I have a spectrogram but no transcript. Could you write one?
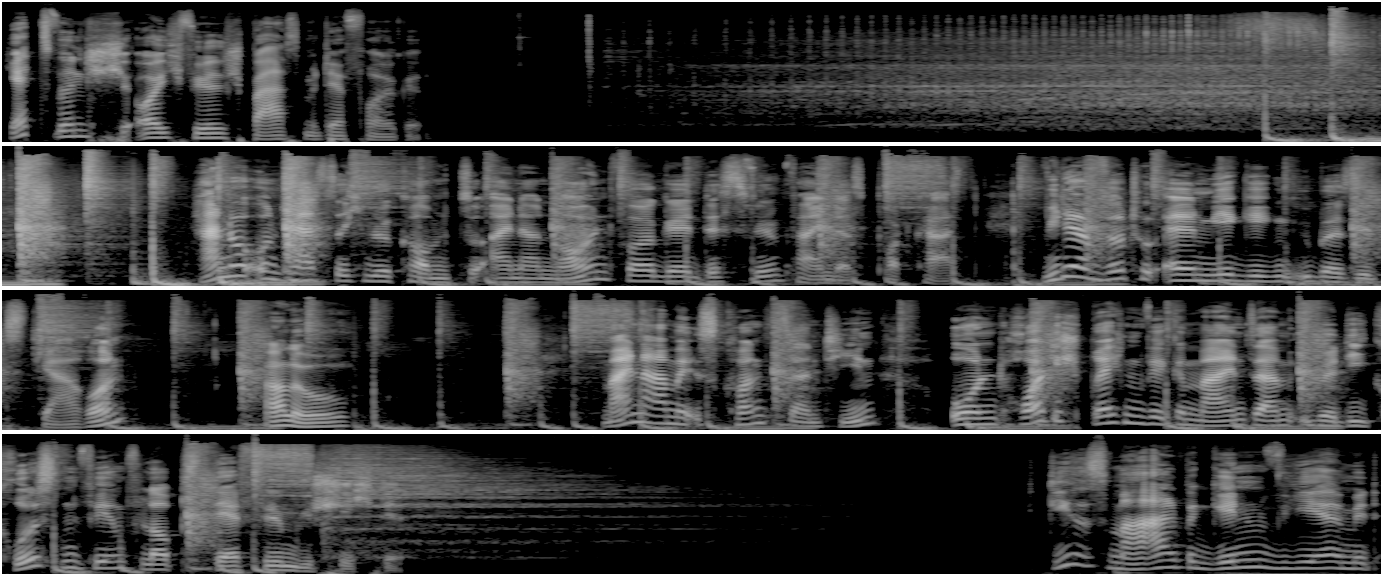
Jetzt wünsche ich euch viel Spaß mit der Folge. Hallo und herzlich willkommen zu einer neuen Folge des Filmfinders Podcast. Wieder virtuell mir gegenüber sitzt Jaron. Hallo. Mein Name ist Konstantin und heute sprechen wir gemeinsam über die größten Filmflops der Filmgeschichte. Dieses Mal beginnen wir mit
